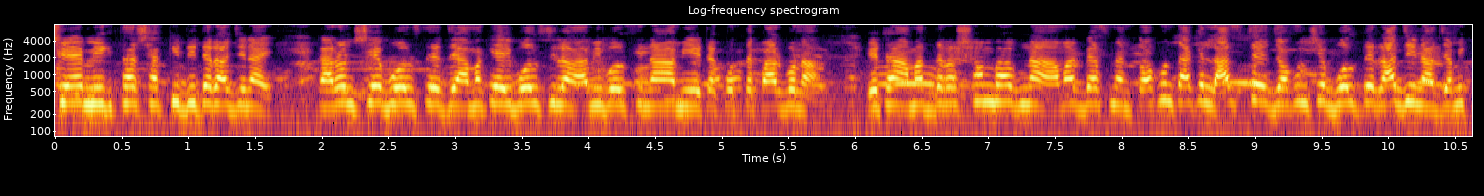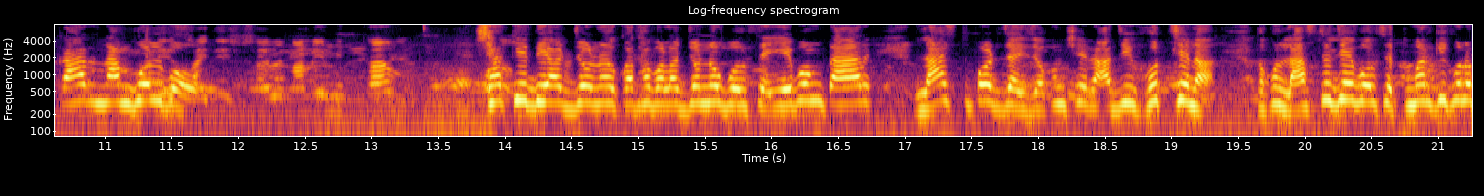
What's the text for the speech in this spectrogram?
সে মিথ্যা সাক্ষী দিতে রাজি নাই। কারণ সে বলছে যে আমাকে এই বলছিল আমি বলছি না আমি এটা করতে পারব না। এটা আমার দ্বারা সম্ভব না আমার ব্যাটসম্যান তখন তাকে লাস্টে যখন সে বলতে রাজি না যে আমি কার নাম বলব? সাক্ষী দেওয়ার জন্য কথা বলার জন্য বলছে এবং তার লাস্ট পর্যায়ে যখন সে রাজি হচ্ছে না তখন লাস্টে যে বলছে, তোমার কি কোনো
